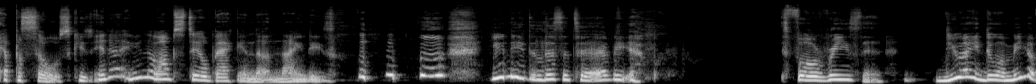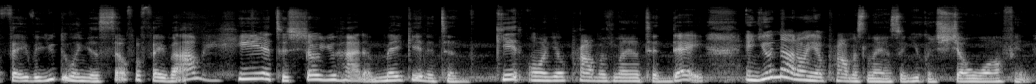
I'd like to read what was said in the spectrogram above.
episode. Excuse me. And I, you know, I'm still back in the 90s. you need to listen to every episode for a reason. You ain't doing me a favor, you doing yourself a favor. I'm here to show you how to make it and to get on your promised land today. And you're not on your promised land so you can show off and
